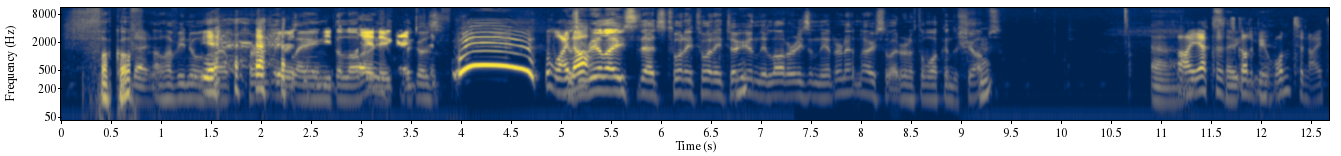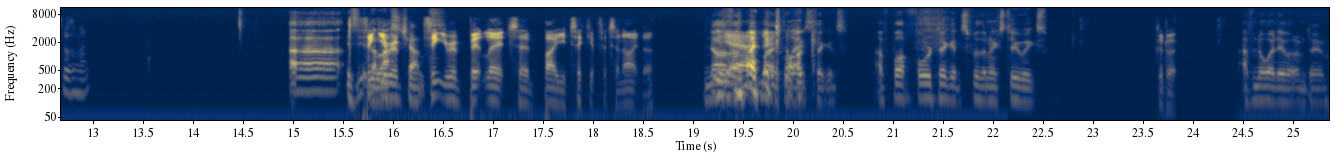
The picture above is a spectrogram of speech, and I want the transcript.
Fuck off. No. I'll have you know Yeah. that I'm currently playing the to play lottery because Woo! Why because I not? realised that it's 2022 and the lottery's on the internet now, so I don't have to walk in the shops. Um, Oh yeah, because it's so, got to be yeah. one tonight, isn't it? Uh, Is I it the think you're, a, chance? think you're a bit late to buy your ticket for tonight, though. no, Yeah. I've bought tickets. I've bought four tickets for the next two weeks. Good work. I've no idea what I'm doing.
